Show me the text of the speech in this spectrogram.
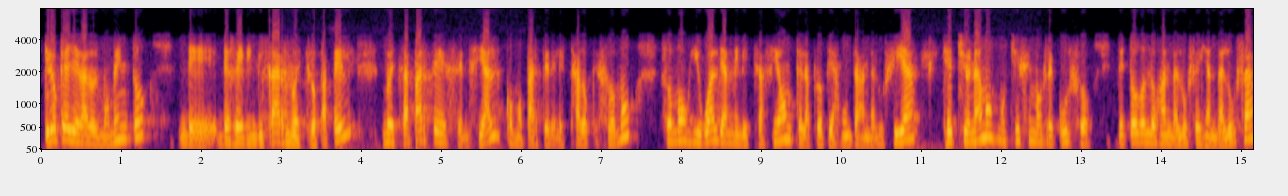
Creo que ha llegado el momento de, reivindicar nuestro papel, nuestra parte esencial como parte del Estado que somos. Somos igual de administración que la propia Junta de Andalucía. Gestionamos muchísimos recursos de todos los andaluces y andaluzas.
